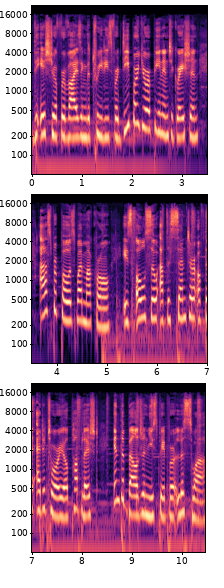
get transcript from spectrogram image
The issue of revising the treaties for deeper European integration, as proposed by Macron, is also at the center of the editorial published in the Belgian newspaper Le Soir.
